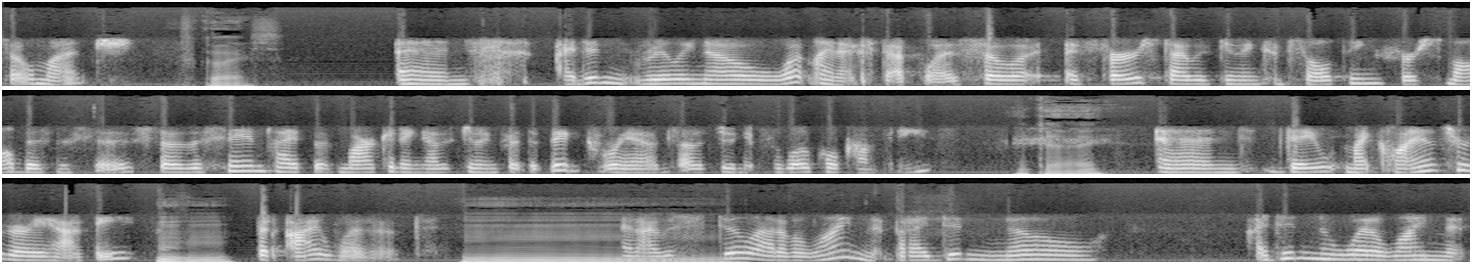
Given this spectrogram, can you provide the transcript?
so much. Of course. And I didn't really know what my next step was. So at first, I was doing consulting for small businesses. So the same type of marketing I was doing for the big brands, I was doing it for local companies. Okay. And they, my clients were very happy, Mm-hmm. but I wasn't. Mm. and I was still out of alignment, but I didn't know I didn't know what alignment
